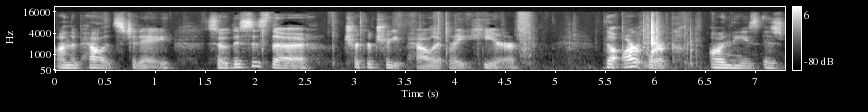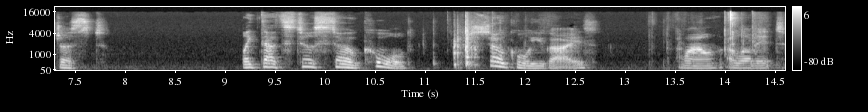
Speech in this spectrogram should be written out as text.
on the palettes today. So this is the Trick or Treat palette right here. The artwork on these is just like, that's just so cool. So cool, you guys. Wow, I love it.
